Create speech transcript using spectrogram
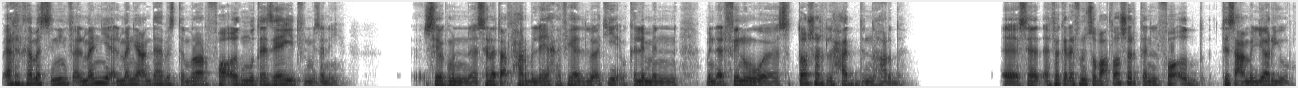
في آخر خمس سنين في ألمانيا ألمانيا عندها باستمرار فائض متزايد في الميزانية. سيبك من سنة بتاعت الحرب اللي إحنا فيها دلوقتي بتكلم من من 2016 لحد النهارده. آه، فاكر 2017 كان الفائض 9 مليار يورو.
